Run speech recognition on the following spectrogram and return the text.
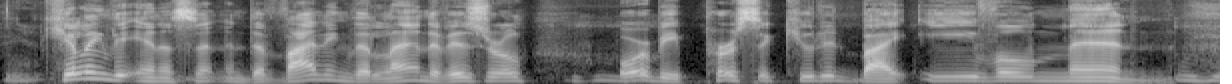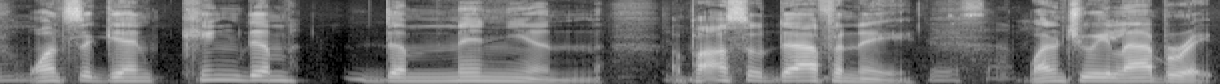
yeah. killing the innocent, and dividing the land of Israel, mm-hmm. or be persecuted by evil men. Mm-hmm. Once again, kingdom dominion. Apostle Daphne, yes, why don't you elaborate?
